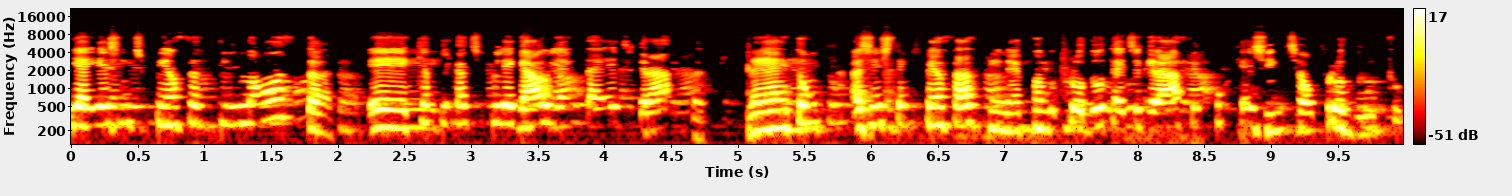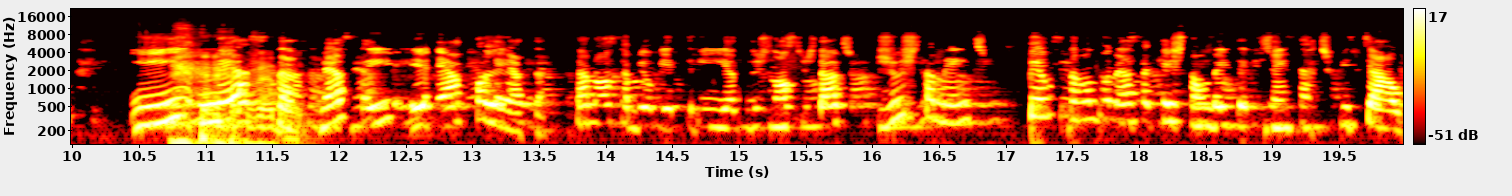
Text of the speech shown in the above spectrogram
E aí a gente pensa assim, nossa, é, que aplicativo legal e ainda é de graça. Né? Então, a gente tem que pensar assim, né? Quando o produto é de graça, é porque a gente é o produto. E é nessa, nessa aí é a coleta da nossa biometria, dos nossos dados, justamente pensando nessa questão da inteligência artificial,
